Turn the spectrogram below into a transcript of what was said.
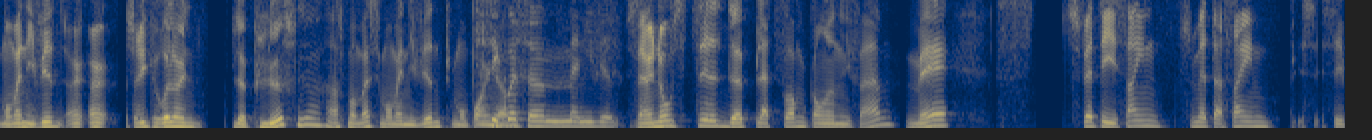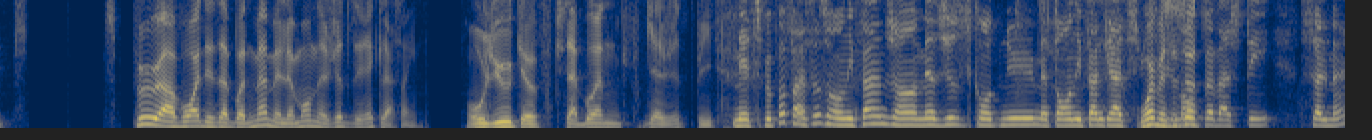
Mon Manivide, un, un- celui qui roule un- le plus là, en ce moment, c'est mon Manivide puis mon Pornhub. C'est quoi ça, Maniville? C'est un autre style de plateforme qu'on OnlyFans, mais si tu fais tes scènes, tu mets ta scène, c'est-. Tu peux avoir des abonnements, mais le monde achète direct la scène. Au lieu que faut qu'il s'abonne, puis faut qu'il agite, puis. Mais tu peux pas faire ça sur OnlyFans, genre mettre juste du contenu, mettre ton OnlyFans gratuit. Ouais, mais c'est ça. peuvent acheter seulement?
